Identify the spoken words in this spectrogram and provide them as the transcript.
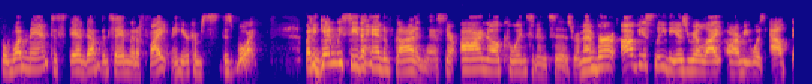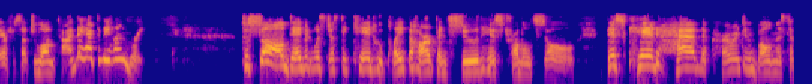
For one man to stand up and say, I'm going to fight, and here comes this boy. But again, we see the hand of God in this. There are no coincidences. Remember, obviously, the Israelite army was out there for such a long time, they had to be hungry. To Saul, David was just a kid who played the harp and soothed his troubled soul. This kid had the courage and boldness to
